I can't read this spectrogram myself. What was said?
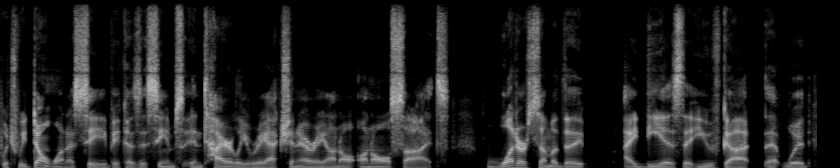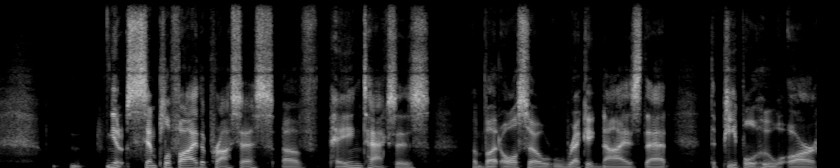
which we don't want to see because it seems entirely reactionary on all, on all sides. What are some of the ideas that you've got that would you know, simplify the process of paying taxes, but also recognize that the people who are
